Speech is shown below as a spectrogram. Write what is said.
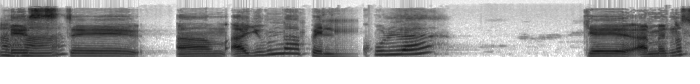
Ajá. este, am, hay una película que al menos,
